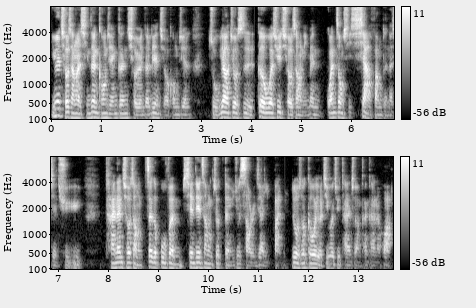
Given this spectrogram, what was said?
因为球场的行政空间跟球员的练球空间，主要就是各位去球场里面观众席下方的那些区域。台南球场这个部分先天上就等于就少人家一半。如果说各位有机会去台南球场看看的话，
